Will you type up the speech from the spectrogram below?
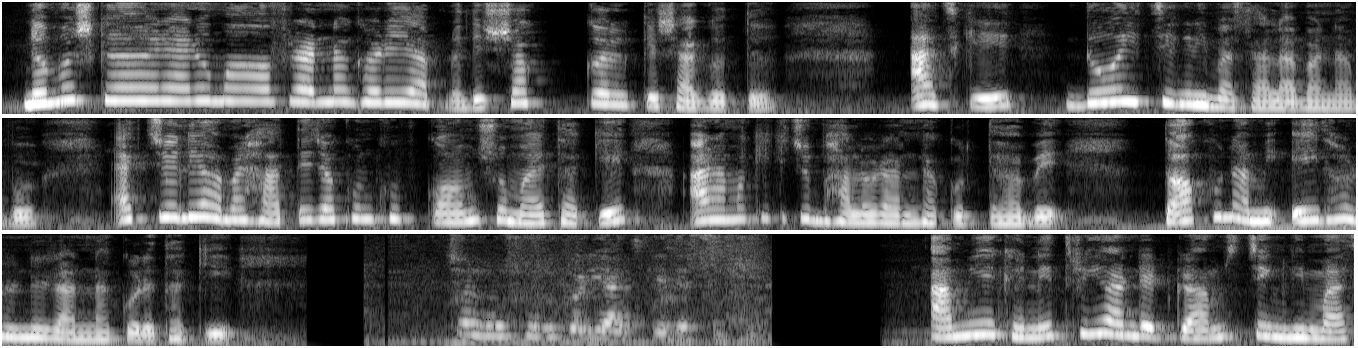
নমস্কার, অ্যারোমা অফ রান্নাঘরে আপনাদের সকলকে স্বাগত। আজকে দই চিংড়ি মশালা বানাবো। অ্যাকচুয়ালি আমার হাতে যখন খুব কম সময় থাকে আর আমাকে কিছু ভালো রান্না করতে হবে, তখন আমি এই ধরনের রান্না করে থাকি। চলুন শুরু করি আজকে রেসিপি আমি এখানে থ্রি হান্ড্রেড গ্রামস চিংড়ি মাছ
